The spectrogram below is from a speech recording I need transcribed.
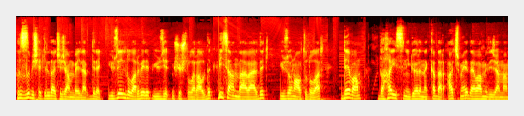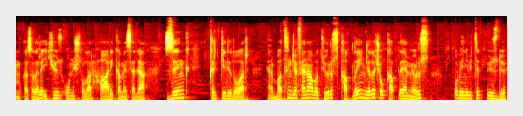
Hızlı bir şekilde açacağım beyler. Direkt 150 dolar verip 173 dolar aldık. Bir tane daha verdik. 116 dolar. Devam. Daha iyisini görene kadar açmaya devam edeceğim ben bu kasaları. 213 dolar harika mesela. Zınk 47 dolar. Yani batınca fena batıyoruz. Katlayınca da çok katlayamıyoruz. O beni bir tık üzdü.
